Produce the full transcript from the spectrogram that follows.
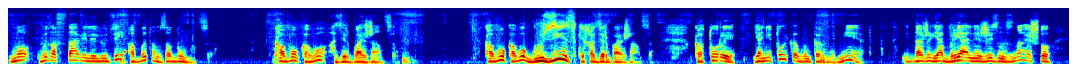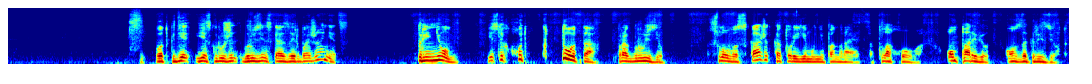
Но вы заставили людей об этом задуматься. Кого-кого азербайджанцев. Кого-кого грузинских азербайджанцев. Которые, я не только в интернете, нет. И даже я в реальной жизни знаю, что вот где есть грузинский азербайджанец, при нем, если хоть кто-то про Грузию слово скажет, которое ему не понравится, плохого, он порвет, он загрызет.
